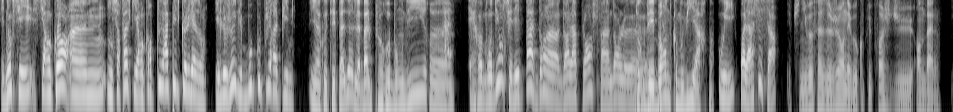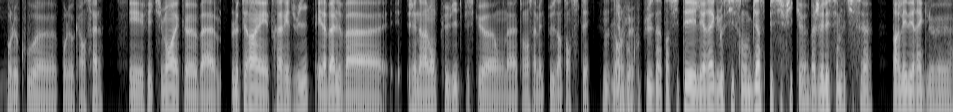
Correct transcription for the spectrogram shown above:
Et donc, c'est c'est encore un- une surface qui est encore plus rapide que le gazon. Et le jeu, il est beaucoup plus rapide. Il y a un côté paddle, la balle peut rebondir. euh, Ah, Et rebondir, on se fait des passes dans la, dans la planche, enfin dans le. Donc des bandes comme au billard. Quoi. Oui, voilà, c'est ça. Et puis niveau phase de jeu, on est beaucoup plus proche du handball pour le coup euh, pour le hockey en salle. Et effectivement, avec euh, bah, le terrain est très réduit et la balle va généralement plus vite puisque euh, on a tendance à mettre plus d'intensité. Il y a jeu. beaucoup plus d'intensité et les règles aussi sont bien spécifiques. Euh, bah, je vais laisser Mathis euh, parler des règles euh,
